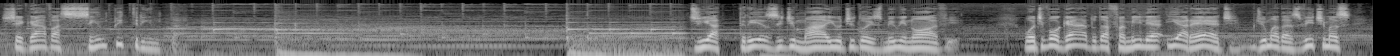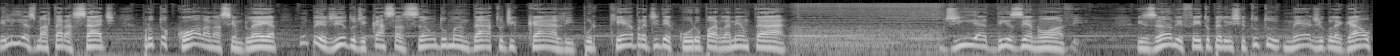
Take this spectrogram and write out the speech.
chegava a 130. Dia 13 de maio de 2009. O advogado da família Iared, de uma das vítimas, Elias Matarassad, protocola na Assembleia um pedido de cassação do mandato de Cali por quebra de decoro parlamentar. Dia 19. Exame feito pelo Instituto Médico Legal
